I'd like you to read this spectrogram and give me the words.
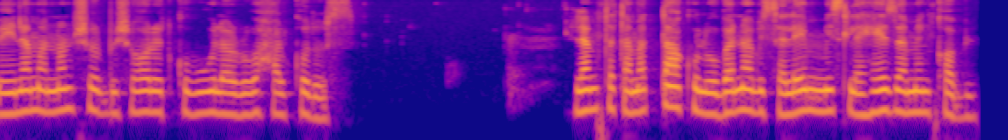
بينما ننشر بشارة قبول الروح القدس. لم تتمتع قلوبنا بسلام مثل هذا من قبل.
